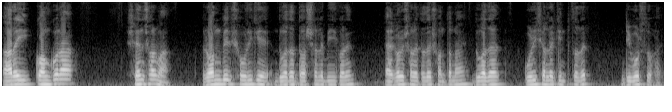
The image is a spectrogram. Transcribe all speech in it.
আর এই কঙ্কনা সেন শর্মা রণবীর শৌরীকে দু সালে বিয়ে করেন, এগারো সালে তাদের সন্তান হয় দু কুড়ি সালে কিন্তু তাদের ডিভোর্সও হয়।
